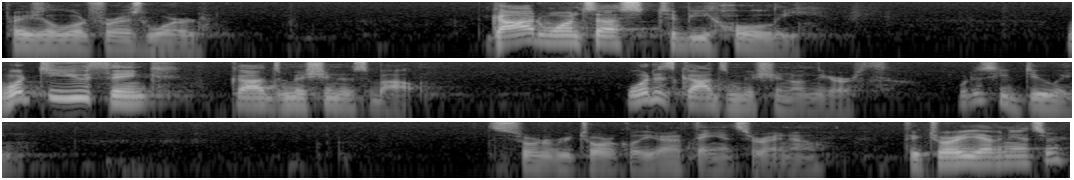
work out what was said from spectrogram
Praise the Lord for his word. God wants us to be holy. What do you think God's mission is about? What is God's mission on the earth? What is he doing? It's sort of rhetorical. You don't have to answer right now. Victoria, you have an answer?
